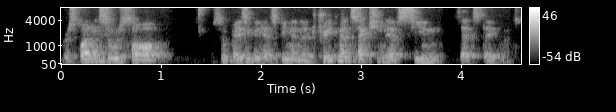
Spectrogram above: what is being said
respondents who saw, so basically has been in the treatment section, they have seen that statement.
